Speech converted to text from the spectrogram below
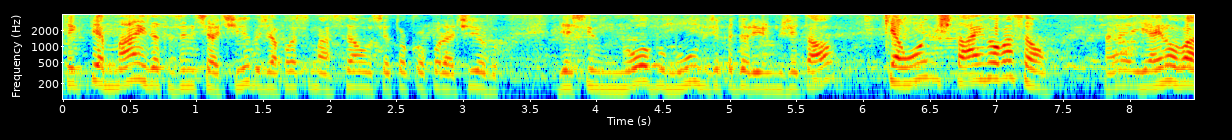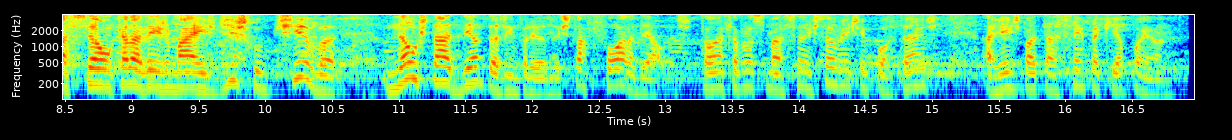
Tem que ter mais dessas iniciativas de aproximação do setor corporativo desse novo mundo de empreendedorismo digital, que é onde está a inovação. Né? E a inovação cada vez mais disruptiva não está dentro das empresas, está fora delas. Então essa aproximação é extremamente importante, a gente vai estar sempre aqui apoiando.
